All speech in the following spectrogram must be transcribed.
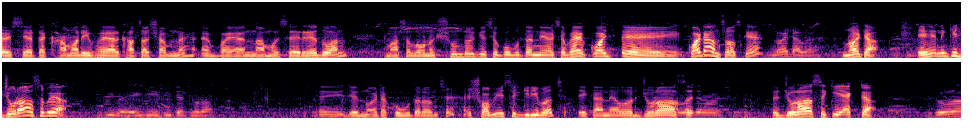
আসছি একটা খামারি ভাইয়ার খাঁচার সামনে। ভাইয়ার নাম হচ্ছে রেদওয়ান। মাসাল্লাহ অনেক সুন্দর কিছু কবুতর নিয়ে আসছে। ভাইয়া কয় কয়টা আনছো আজকে? নয়টা ভাই। নয়টা? এখানে কি জোড়া আছে ভাইয়া? জি ভাই এই যে এই দুইটা জোড়া। এই যে নয়টা কবুতর আনছে সবই হচ্ছে গিরিবাজ। এখানে ওর জোড়া আছে। জোড়া আছে কি একটা? জোড়া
